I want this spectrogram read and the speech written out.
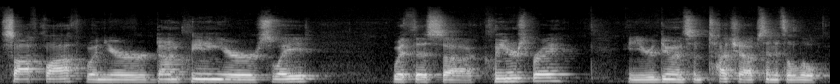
Soft cloth when you're done cleaning your suede with this uh, cleaner spray and you're doing some touch-ups and it's a little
